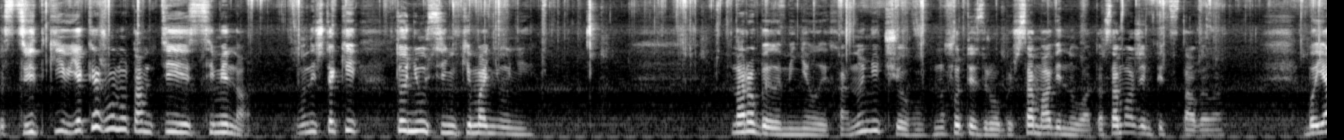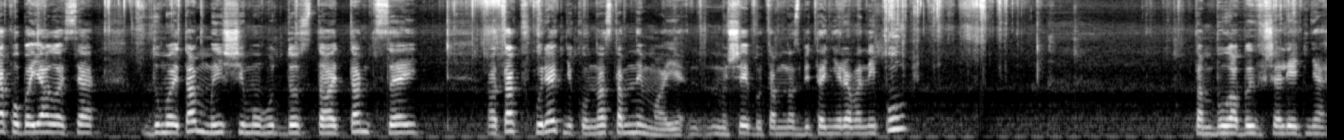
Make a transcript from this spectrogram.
з цвітків. Яке ж воно там ті сімена? Вони ж такі тонюсінькі, манюні. Наробили мені лиха. Ну нічого, ну що ти зробиш? Сама винувата, сама ж їм підставила. Бо я побоялася, думаю, там миші можуть достати, там цей. А так в курятнику в нас там немає мишей, бо там у нас бетонірований пол. Там була бивша літня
